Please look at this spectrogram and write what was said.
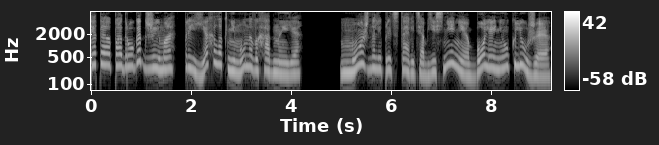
«Это подруга Джима, приехала к нему на выходные». Можно ли представить объяснение более неуклюжее,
